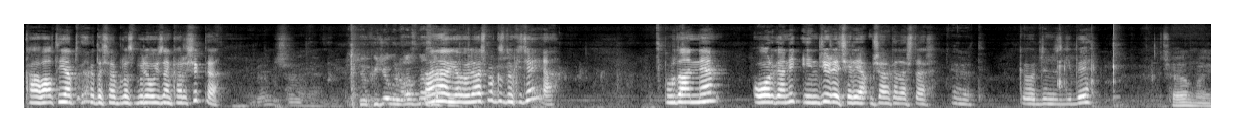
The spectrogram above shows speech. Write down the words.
Kahvaltı yaptık arkadaşlar burası böyle o yüzden karışık da. Ben bir çay alayım. Dökecek onu ağzına Ana sakın. ya öyle açma kız dökeceksin ya. Burada annem organik incir reçeli yapmış arkadaşlar. Evet. Gördüğünüz gibi. Çay almaya.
